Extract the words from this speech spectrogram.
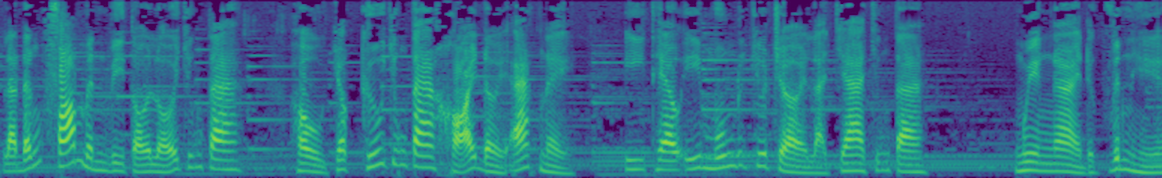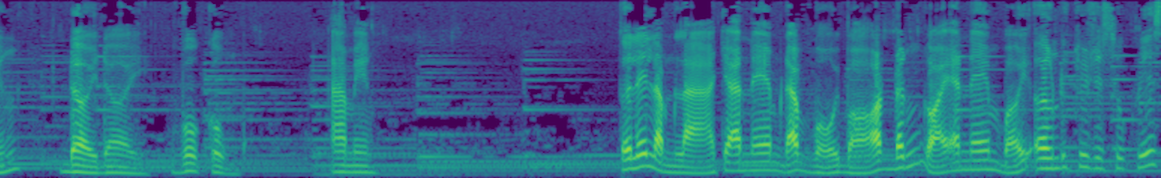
là đấng phó mình vì tội lỗi chúng ta, hầu cho cứu chúng ta khỏi đời ác này, y theo ý muốn Đức Chúa Trời là Cha chúng ta. Nguyên Ngài được vinh hiển đời đời vô cùng. Amen. Tôi lấy làm lạ cho anh em đã vội bỏ đấng gọi anh em bởi ơn Đức Chúa Giêsu Christ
